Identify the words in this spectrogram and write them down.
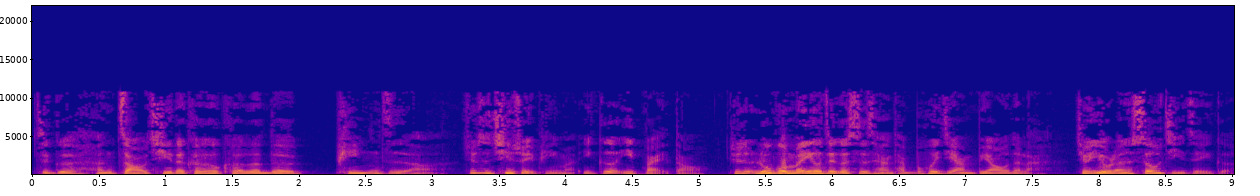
这个很早期的可口可乐的瓶子啊，就是汽水瓶嘛，一个一百刀。就是如果没有这个市场，它不会这样标的啦。就有人收集这个。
